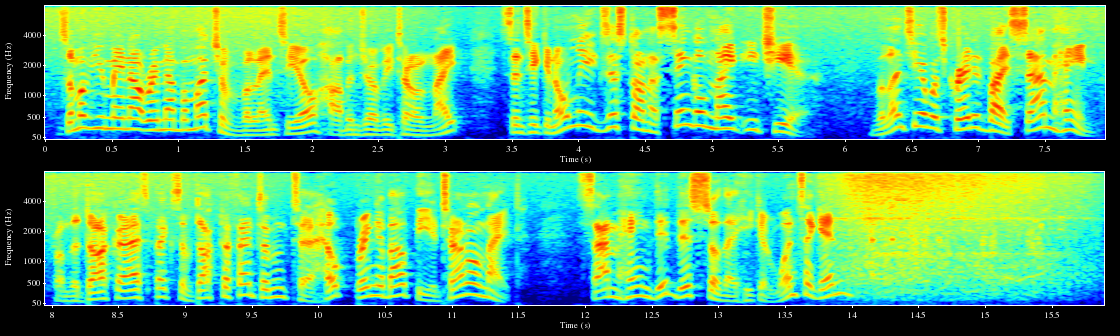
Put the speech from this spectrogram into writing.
Some of you may not remember much of Valencio, Harbinger of Eternal Night, since he can only exist on a single night each year. Valencio was created by Sam Hain from the darker aspects of Dr. Phantom to help bring about the Eternal Night. Sam Hain did this so that he could once again.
